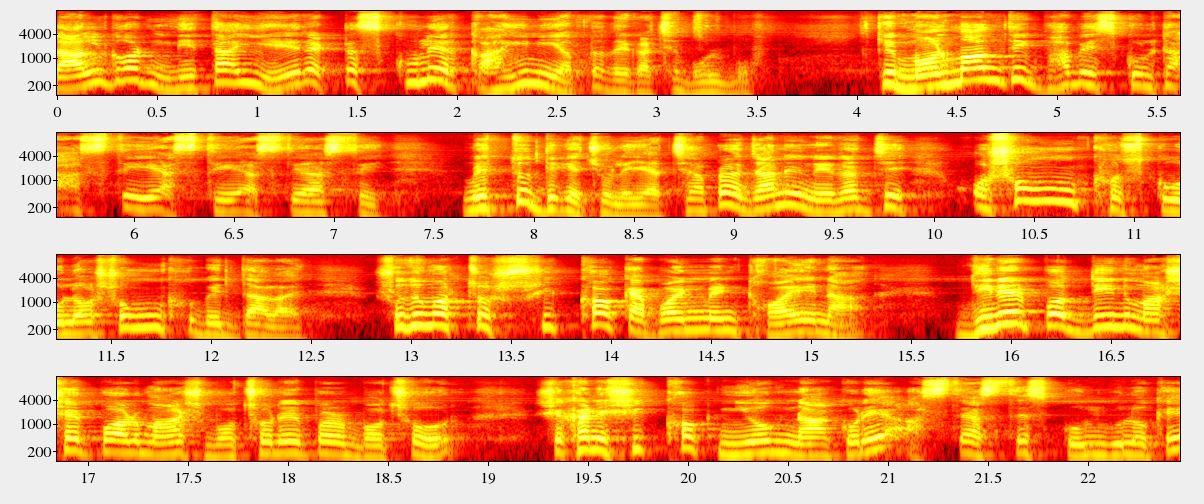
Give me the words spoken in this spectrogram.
লালগড় নেতাইয়ের একটা স্কুলের কাহিনী আপনাদের কাছে বলব। কি মর্মান্তিকভাবে স্কুলটা আস্তে আস্তে আস্তে আস্তে মৃত্যুর দিকে চলে যাচ্ছে। আপনারা জানেন, এ রাজ্যে অসংখ্য স্কুল, অসংখ্য বিদ্যালয়, শুধুমাত্র শিক্ষক অ্যাপয়েন্টমেন্ট হয় না। দিনের পর দিন, মাসের পর মাস, বছরের পর বছর সেখানে শিক্ষক নিয়োগ না করে আস্তে আস্তে স্কুলগুলোকে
